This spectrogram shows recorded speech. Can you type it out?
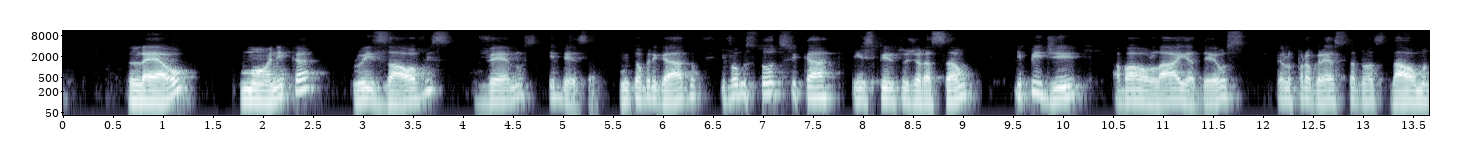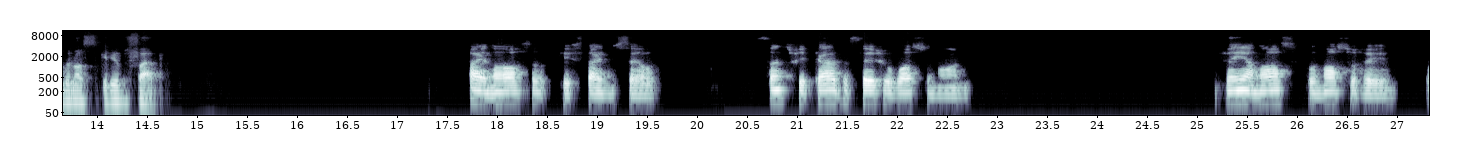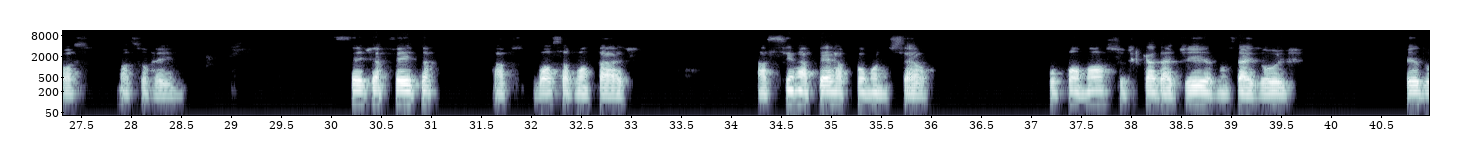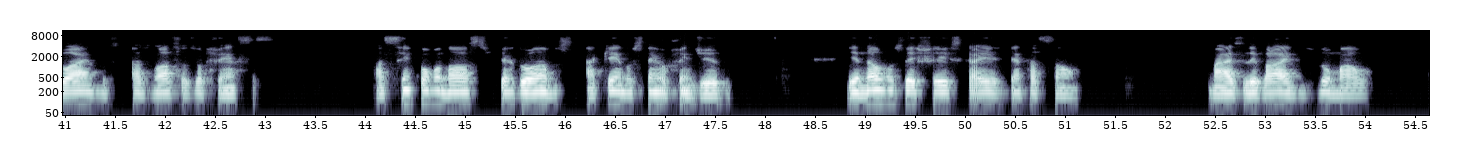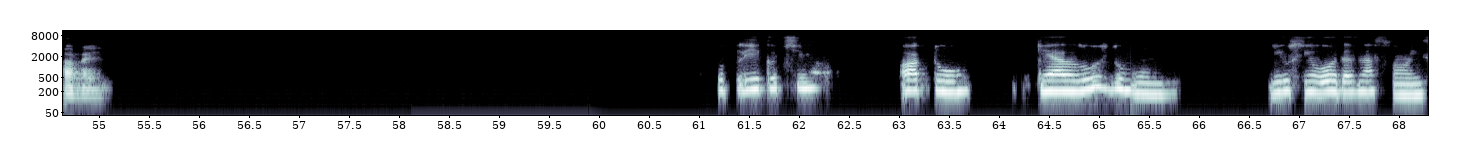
Léo, Mônica, Luiz Alves, Vênus e Beza. Muito obrigado e vamos todos ficar em espírito de oração e pedir a Baolá e a Deus pelo progresso da, nossa, da alma do nosso querido Fábio. Pai nosso que estais no céu, santificado seja o vosso nome. Venha a nós o nosso reino, vosso, vosso reino. Seja feita a vossa vontade, assim na terra como no céu. O pão nosso de cada dia nos dai hoje. Perdoai-nos as nossas ofensas, assim como nós perdoamos a quem nos tem ofendido. E não nos deixeis cair em tentação, mas livrai-nos do mal. Amém. Suplico-te, ó tu, que é a luz do mundo e o Senhor das nações,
